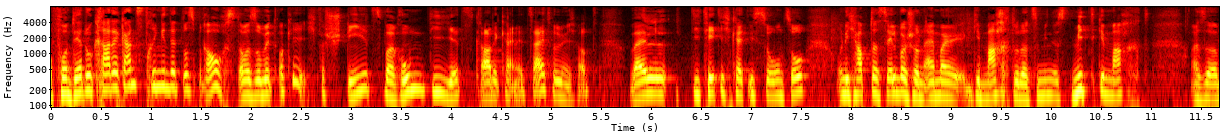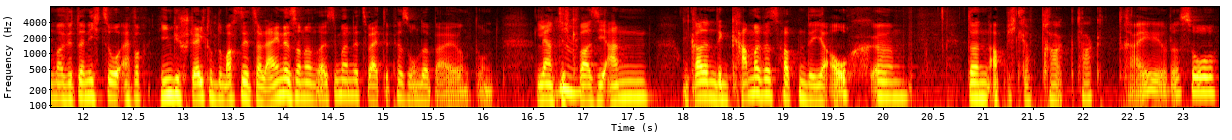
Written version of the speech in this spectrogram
von der du gerade ganz dringend etwas brauchst. Aber somit, okay, ich verstehe jetzt, warum die jetzt gerade keine Zeit für mich hat. Weil die Tätigkeit ist so und so. Und ich habe das selber schon einmal gemacht oder zumindest mitgemacht. Also man wird da nicht so einfach hingestellt und du machst es jetzt alleine, sondern da ist immer eine zweite Person dabei und, und lernt dich quasi an. Und gerade an den Kameras hatten wir ja auch ähm, dann ab, ich glaube, Tag, Tag drei oder so,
